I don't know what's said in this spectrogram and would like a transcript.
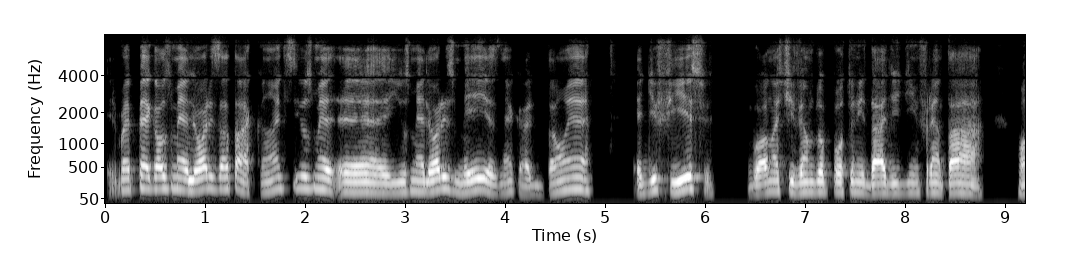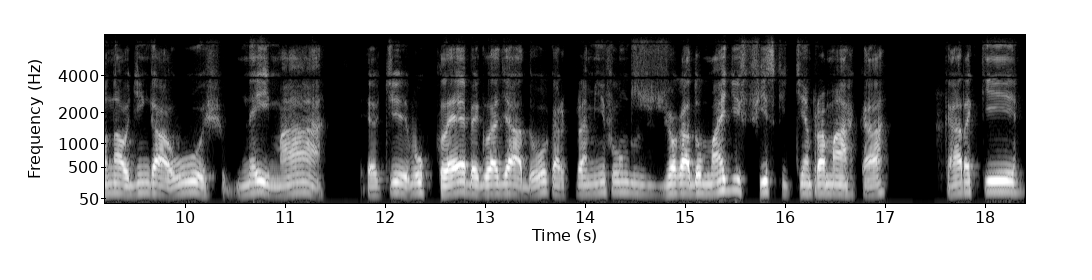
ele vai pegar os melhores atacantes e os, é, e os melhores meias, né, cara? Então é, é difícil. Igual nós tivemos a oportunidade de enfrentar Ronaldinho Gaúcho, Neymar, o Kleber, gladiador, cara, para mim foi um dos jogadores mais difíceis que tinha para marcar. Cara que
